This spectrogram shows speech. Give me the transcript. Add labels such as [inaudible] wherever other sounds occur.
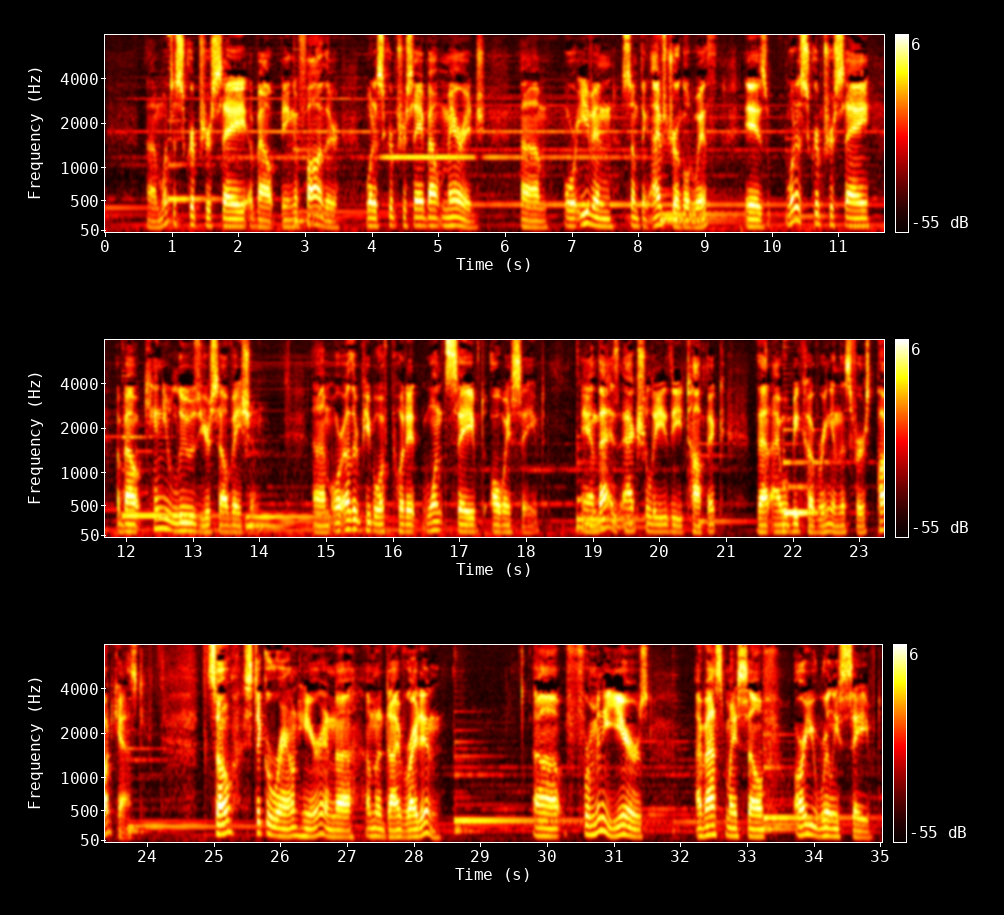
Um, what does Scripture say about being a father? What does Scripture say about marriage? Um, or even something I've struggled with is what does Scripture say about can you lose your salvation? Um, or other people have put it, once saved, always saved. And that is actually the topic that I will be covering in this first podcast. So, stick around here and uh, I'm going to dive right in. Uh, for many years, I've asked myself, are you really saved?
